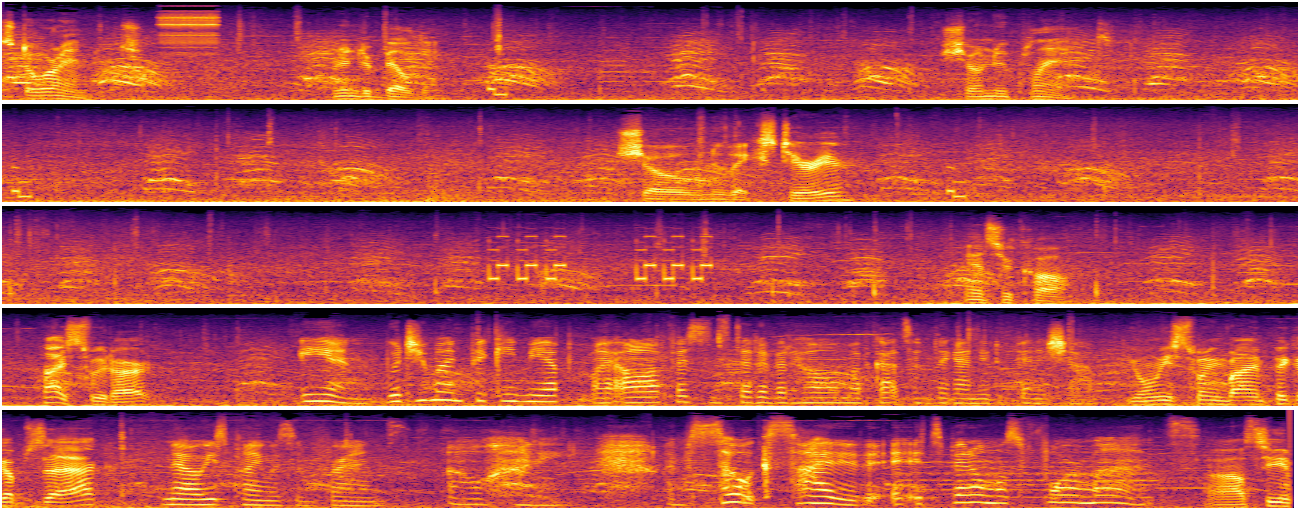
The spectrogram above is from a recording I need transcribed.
Store image. Render building. Show new plans. Show new exterior. Answer call. Hi, sweetheart. Ian, would you mind picking me up at my office instead of at home? I've got something I need to finish up. You want me to swing by and pick up Zach? No, he's playing with some friends. Oh, honey, I'm so excited. It- It's been almost four months. I'll see you.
